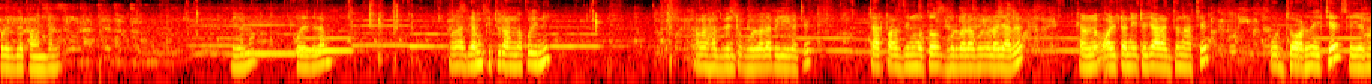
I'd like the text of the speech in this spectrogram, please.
করে দিলে কেমন বলো এই জন্য করে দিলাম। আজকে আমি কিছু রান্না করিনি। আমার হাজব্যান্ডও ভোরবেলা বেরিয়ে গেছে। চার পাঁচ দিন মতো ভোরবেলা ভোরবেলা যাবে। কারণ অল্টারনেটে যে আর একজন আছে, ওর জ্বর হয়েছে, সেই জন্য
